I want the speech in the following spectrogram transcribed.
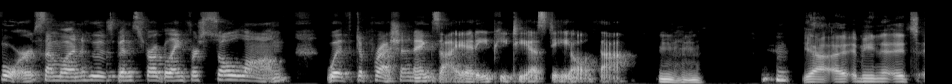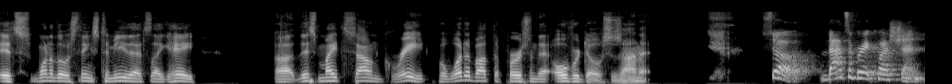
for someone who's been struggling for so long with depression, anxiety, PTSD, all of that. Mm-hmm. Mm-hmm. Yeah, I, I mean, it's it's one of those things to me that's like, hey, uh, this might sound great, but what about the person that overdoses on it? So that's a great question.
